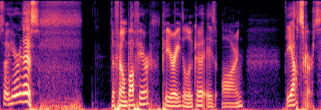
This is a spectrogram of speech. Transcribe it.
So here it is. The film buff here, A. DeLuca, is on the outskirts.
